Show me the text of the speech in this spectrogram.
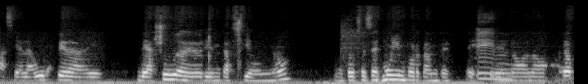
hacia la búsqueda de, de ayuda, de orientación, ¿no? Entonces es muy importante. Este, eh, no, no, no.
